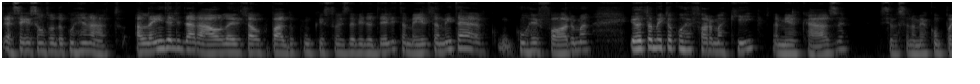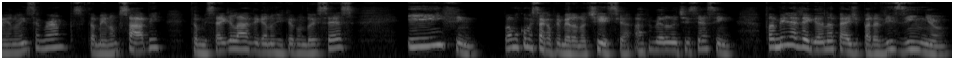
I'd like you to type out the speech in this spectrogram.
essa questão toda com o Renato. Além dele dar aula, ele está ocupado com questões da vida dele também. Ele também está com reforma. Eu também estou com reforma aqui na minha casa. Se você não me acompanha no Instagram, você também não sabe. Então me segue lá, Vegano Rica com dois Cs. E, enfim, vamos começar com a primeira notícia? A primeira notícia é assim. Família vegana pede para vizinho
